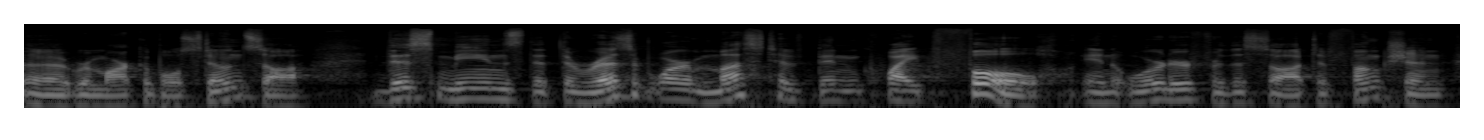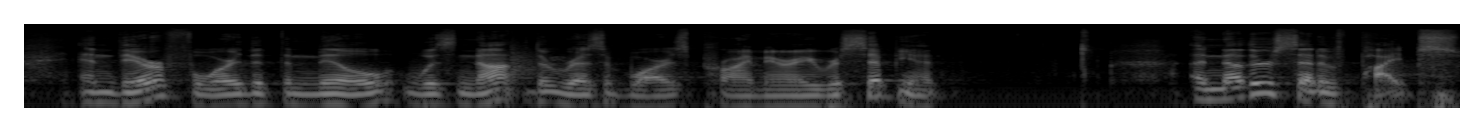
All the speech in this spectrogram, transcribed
uh, remarkable stone saw. This means that the reservoir must have been quite full in order for the saw to function, and therefore that the mill was not the reservoir's primary recipient. Another set of pipes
